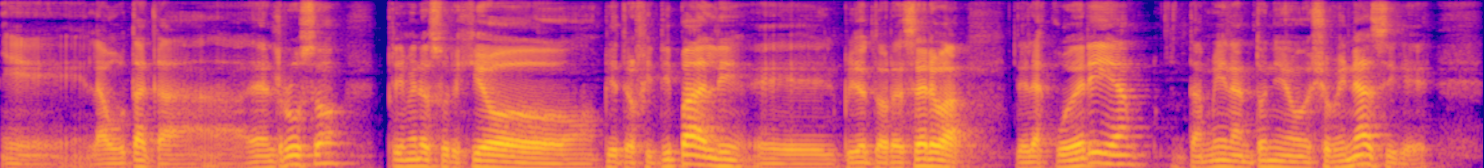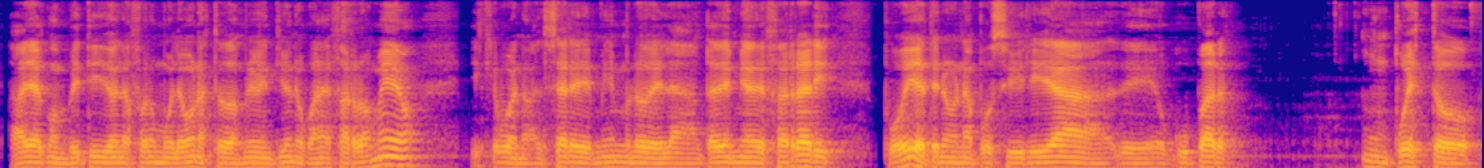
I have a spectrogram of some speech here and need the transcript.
eh, la butaca del ruso. Primero surgió Pietro Fittipaldi, el piloto reserva de la escudería, también Antonio Giovinazzi, que había competido en la Fórmula 1 hasta 2021 con Alfa Romeo, y que bueno, al ser miembro de la Academia de Ferrari, podía tener una posibilidad de ocupar un puesto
